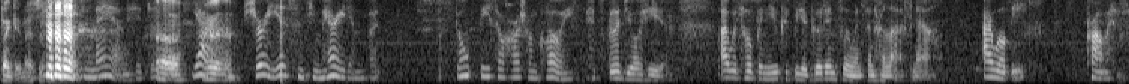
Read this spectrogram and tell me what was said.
Don't get messages. Man, he just. Uh, Yeah, I'm gonna- I'm sure he is since you married him, but Don't be so harsh on Chloe. It's good you're here. I was hoping you could be a good influence in her life now. I will be. Promise.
